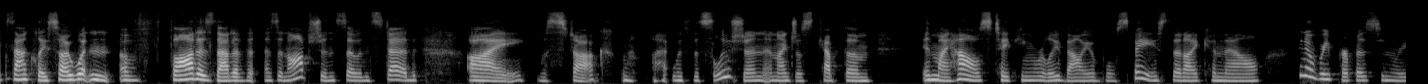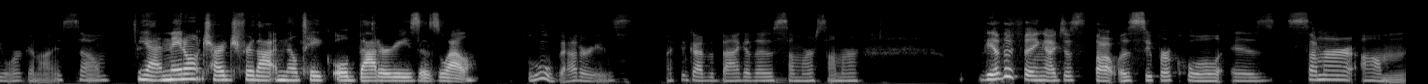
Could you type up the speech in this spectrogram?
Exactly. So I wouldn't have thought as that of, as an option. So instead, I was stuck with the solution and I just kept them in my house, taking really valuable space that I can now, you know, repurpose and reorganize. So, yeah, and they don't charge for that and they'll take old batteries as well. Ooh, batteries. I think I have a bag of those somewhere, Summer the other thing I just thought was super cool is Summer, um,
